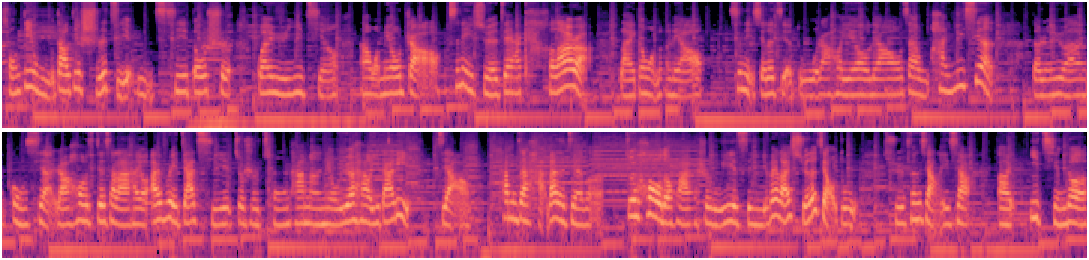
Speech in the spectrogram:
从第五到第十集五期都是关于疫情。啊，我们有找心理学家 Clara 来跟我们聊心理学的解读，然后也有聊在武汉一线的人员贡献。然后接下来还有 Ivory 佳琪，就是从他们纽约还有意大利讲他们在海外的见闻。最后的话是鲁伊斯以未来学的角度。去分享了一下，呃，疫情的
